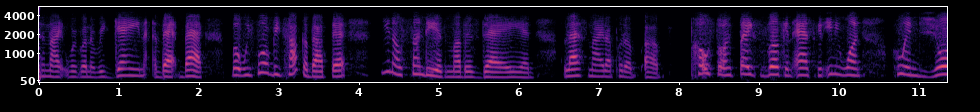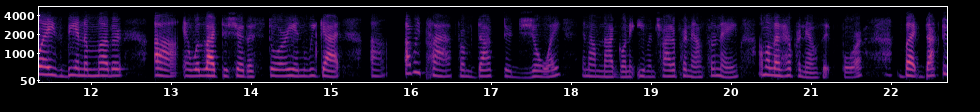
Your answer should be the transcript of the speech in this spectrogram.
tonight we're going to regain that back. But before we talk about that, you know Sunday is Mother's Day, and last night I put a, a post on Facebook and asking anyone who enjoys being a mother uh, and would like to share their story. And we got uh, a reply from Dr. Joy, and I'm not going to even try to pronounce her name. I'm going to let her pronounce it for her. But Dr.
